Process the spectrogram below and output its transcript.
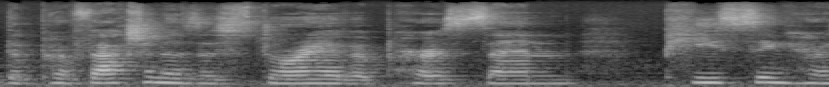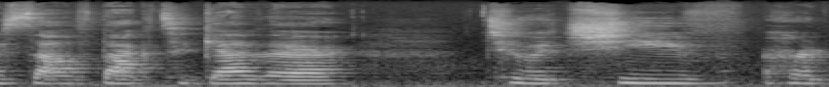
the perfection is a story of a person piecing herself back together to achieve her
